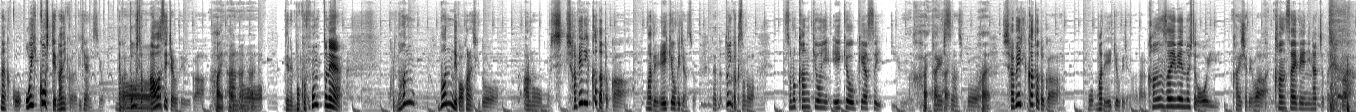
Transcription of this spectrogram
なんかこう、追い越して何かができないんですよ。だからどうしても合わせちゃうというか、はいはいあ。のでね僕ほんとねこれなんなんでかわからないですけどあのもうし喋り方とかまで影響を受けちゃうんですよだとにかくそのその環境に影響を受けやすいっていう体はい質なんですけどはい。喋り方とかまで影響を受けちゃうだから関西弁の人が多い会社では関西弁になっちゃったりとか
